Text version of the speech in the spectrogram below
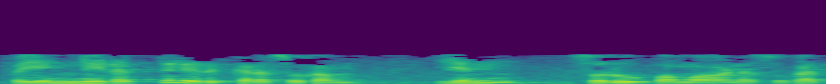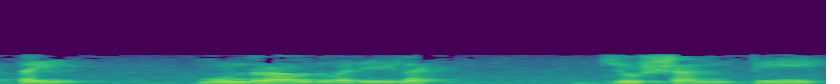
இப்ப என்னிடத்தில் இருக்கிற சுகம் என் சொரூபமான சுகத்தை மூன்றாவது வரியில ஜுஷந்தி.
